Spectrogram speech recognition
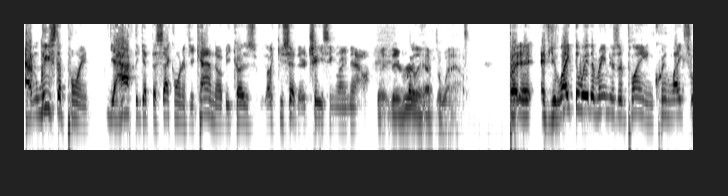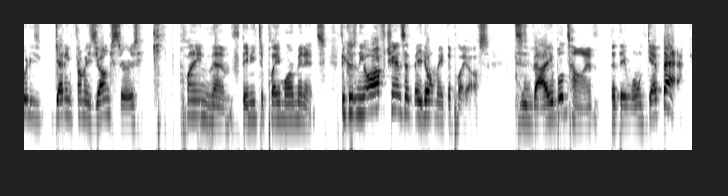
At least a point you have to get the second one if you can, though, because like you said, they're chasing right now. They, really have to win out. But it, if you like the way the Rangers are playing, Quinn likes what he's getting from his youngsters. Keep playing them. They need to play more minutes because in the off chance that they don't make the playoffs, this is valuable time that they won't get back.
